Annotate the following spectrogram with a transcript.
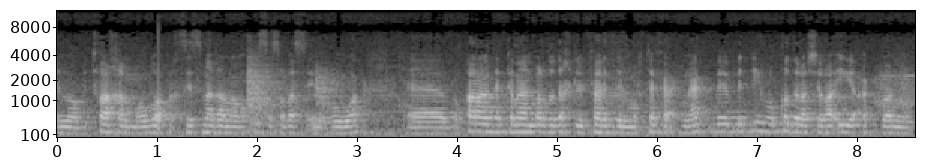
إنه بتفاخر بموضوع تخصيص نغمة مخصصه بس له هو آه، مقارنة كمان برضه دخل الفرد المرتفع هناك بديهم قدرة شرائية أكبر من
